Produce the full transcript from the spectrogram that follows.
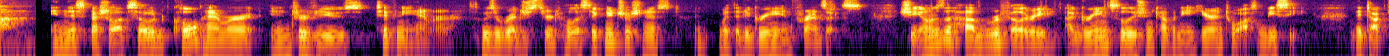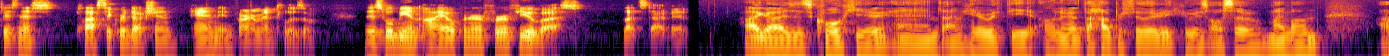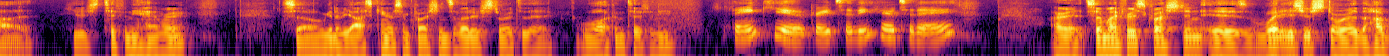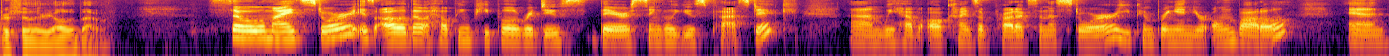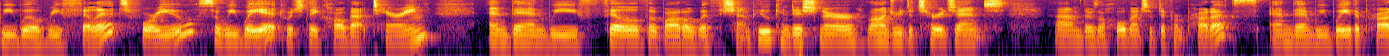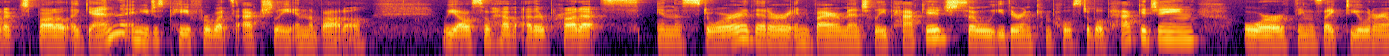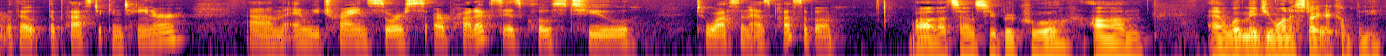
In this special episode, Cole Hammerer interviews Tiffany Hammerer, who's a registered holistic nutritionist with a degree in forensics. She owns the Hub Refillery, a green solution company here in Tsawwassen, BC. They talk business, plastic reduction, and environmentalism. This will be an eye opener for a few of us. Let's dive in. Hi guys, it's Cole here, and I'm here with the owner of the Hub Refillery, who is also my mom. Uh, here's Tiffany Hammerer. So I'm gonna be asking her some questions about her store today. Welcome, Tiffany. Thank you. Great to be here today. All right. So my first question is, what is your store, the Hub Refillery, all about? So my store is all about helping people reduce their single-use plastic. Um, we have all kinds of products in the store. You can bring in your own bottle and we will refill it for you. So we weigh it, which they call that taring. And then we fill the bottle with shampoo, conditioner, laundry detergent, um, there's a whole bunch of different products, and then we weigh the product bottle again, and you just pay for what's actually in the bottle. We also have other products in the store that are environmentally packaged, so either in compostable packaging or things like deodorant without the plastic container. Um, and we try and source our products as close to Tsawwassen as possible. Wow, that sounds super cool. Um, and what made you want to start your company?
